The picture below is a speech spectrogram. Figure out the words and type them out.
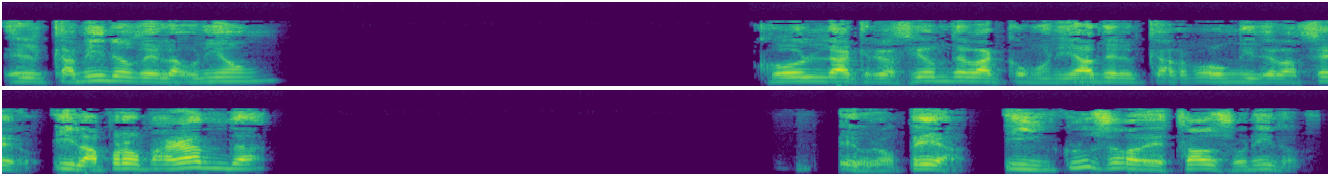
El camino de la unión con la creación de la comunidad del carbón y del acero. Y la propaganda europea, incluso la de Estados Unidos,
